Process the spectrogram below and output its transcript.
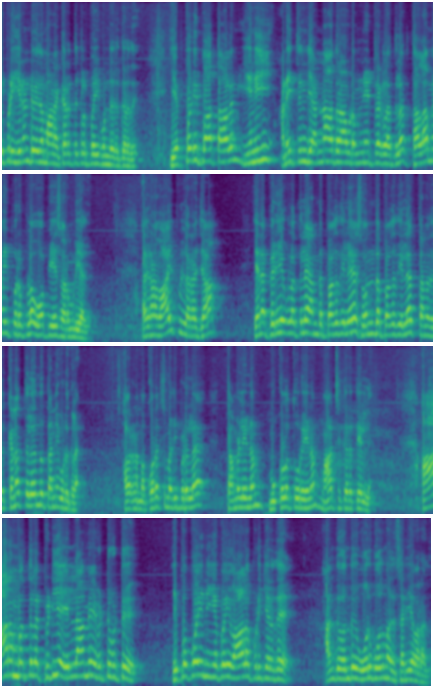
இப்படி இரண்டு விதமான கருத்துக்கள் போய் கொண்டு இருக்கிறது எப்படி பார்த்தாலும் இனி அனைத்திந்திய அண்ணா திராவிட முன்னேற்ற கழகத்தில் தலைமை பொறுப்பில் ஓபிஎஸ் வர முடியாது. அதுக்கான வாய்ப்பு இல்லை ராஜா. ஏன்னா பெரிய குளத்திலே அந்த பகுதியிலே சொந்த பகுதியில் தனது கிணத்துலேருந்து தண்ணி கொடுக்கல. அவரை நம்ம குறைச்சி மதிப்பிடலை. தமிழினம் முக்குளத்தூர் இனம் மாற்று கருத்தே இல்லை. ஆரம்பத்தில் பிடியை எல்லாமே விட்டு விட்டு இப்போ போய் நீங்கள் போய் வாழை பிடிக்கிறது அந்த வந்து ஒருபோதும் அது சரியாக வராது.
